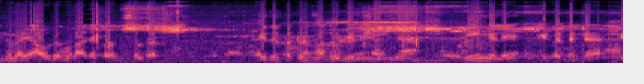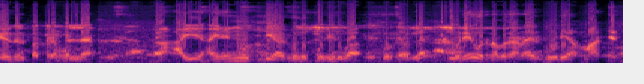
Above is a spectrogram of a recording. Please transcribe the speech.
இந்த மாதிரி அவர் வந்து பாஜக வந்து சொல்றாரு. தேர்தல் பத்திரம் சார்ந்தக்கூடிய விஷயம் நீங்களே கிட்டத்தட்ட தேர்தல் பத்திரங்கள்ல ஐ ஐநூத்தி அறுபது கோடி ரூபாய் பொறுத்தவரையில ஒரே ஒரு நபரான இருக்கக்கூடிய மார்க்கெட்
